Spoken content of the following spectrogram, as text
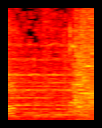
Get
